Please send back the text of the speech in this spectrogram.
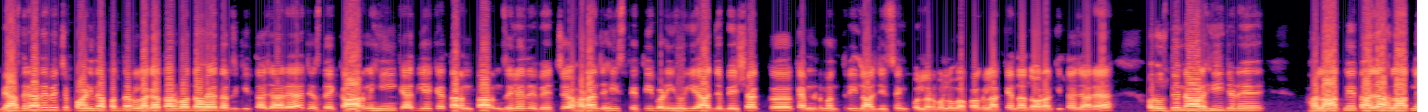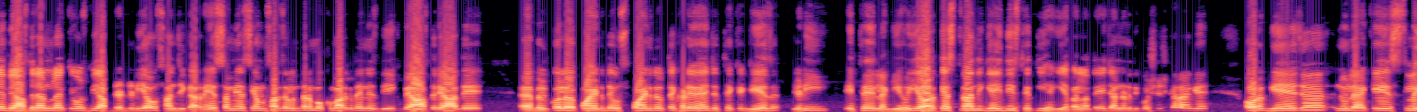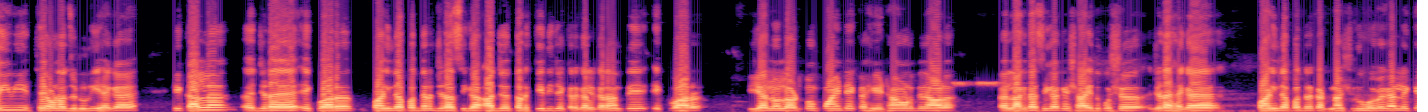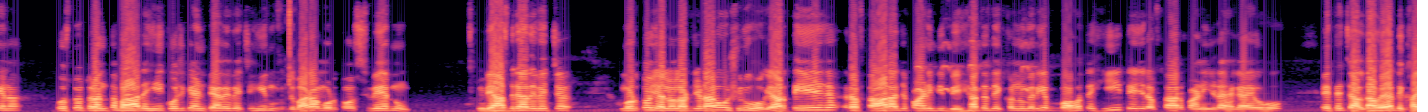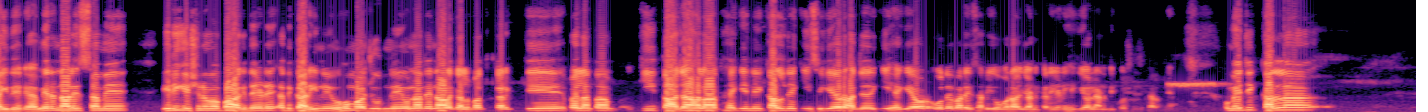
ਬਿਆਸ ਦਰਿਆ ਦੇ ਵਿੱਚ ਪਾਣੀ ਦਾ ਪੱਧਰ ਲਗਾਤਾਰ ਵਾਧਾ ਹੋਇਆ, ਦਰਜ ਕੀਤਾ ਜਾ ਰਿਹਾ ਹੈ, ਜਿਸ ਦੇ ਕਾਰਨ ਹੀ ਕਹਿ ਦਈਏ ਕਿ ਤਰਨਤਾਰਨ ਜ਼ਿਲ੍ਹੇ ਦੇ ਵਿੱਚ ਹੜ੍ਹਾਂ ਜਿਹੀ ਸਥਿਤੀ ਬਣੀ ਹੋਈ ਹੈ। ਅੱਜ ਬੇਸ਼ੱਕ ਕੈਬਨਿਟ ਮੰਤਰੀ ਲਾਲਜੀਤ ਸਿੰਘ ਭੁੱਲਰ ਵੱਲੋਂ ਵੱਖ-ਵੱਖ ਇਲਾਕਿਆਂ ਦਾ ਦੌਰਾ ਕੀਤਾ ਜਾ ਰਿਹਾ ਹੈ ਔਰ ਉਸ ਦੇ ਨਾਲ ਹੀ ਜਿਹੜੇ ਹਾਲਾਤ ਨੇ, ਤਾਜ਼ਾ ਹਾਲਾਤ ਨੇ ਬਿਆਸ ਦਰਿਆ ਨੂੰ ਲੈ ਕੇ, ਉਸ ਦੀ ਅਪਡੇਟ ਜਿਹੜੀ ਆ ਉਹ ਸਾਂਝੀ ਕਰ ਰਹੇ ਹਾਂ। ਇਸ ਸਮੇਂ ਅਸੀਂ ਅੰਮ੍ਰਿਤਸਰ ਜਲੰਧਰ ਮੁੱਖ ਮਾਰਗ ਦੇ ਨਜ਼ਦੀਕ ਬਿਆਸ ਦਰਿਆ ਦੇ ਬਿਲਕੁਲ ਪੁਆਇੰਟ ਦੇ, ਉਸ ਪੁਆਇੰਟ ਦੇ ਉੱਤੇ ਖੜੇ ਹੋਏ ਹਾਂ, ਜਿੱਥੇ ਕਿ ਗੇਜ ਜਿਹੜੀ ਇੱਥੇ ਲੱਗੀ ਹੋਈ ਹੈ ਔਰ ਕਿਸ ਤਰ੍ਹਾਂ ਦੀ ਗੇਜ ਦੀ ਸਥਿਤੀ ਹੈਗੀ ਹੈ। ਪਹਿਲਾਂ ਤਾਂ ਇਹ ਜਾਣਨ ਦੀ ਕੋਸ਼ਿਸ਼ ਕਰਾਂਗੇ ਔਰ ਗੇਜ ਨੂੰ ਲੈ ਕੇ ਇਸ ਲਈ ਵੀ ਇੱਥੇ ਆਉਣਾ ਜ਼ਰੂਰੀ ਹੈਗਾ ਹੈ ਕਿ ਕੱਲ ਜਿਹੜਾ ਹੈ ਇੱਕ ਵਾਰ ਪਾਣੀ ਦਾ ਪੱਧਰ ਜਿਹੜਾ ਸੀਗਾ ਅੱਜ ਤੜਕੇ ਦੀ ਜੇਕਰ ਗੱਲ ਕਰਾਂ ਤੇ ਇੱਕ ਵਾਰ ਯੈਲੋ ਅਲਰਟ ਤੋਂ ਪੁਆਇੰਟ ਇੱਕ ਹੇਠਾਂ ਆਉਣ ਦੇ ਨਾਲ ਲੱਗਦਾ ਸੀਗਾ ਕਿ ਸ਼ਾਇਦ ਕੁਝ ਜਿਹੜਾ ਹੈਗਾ ਹੈ, ਪਾਣੀ ਦਾ ਪੱਧਰ ਘਟਣਾ ਸ਼ੁਰੂ ਹੋਵੇਗਾ ਲੇਕਿਨ ਉਸ ਤੋਂ ਤੁਰੰਤ ਬਾਅਦ ਹੀ ਕੁਝ ਘੰਟਿਆਂ ਦੇ ਵਿੱਚ ਹੀ ਦੁਬਾਰਾ ਮੁੜ ਤੋਂ ਸਵੇਰ ਨੂੰ ਬਿਆਸ ਦਰਿਆ ਦੇ ਵਿੱਚ ਮੁੜ ਤੋਂ ਯੈਲੋ ਅਲਰਟ ਜਿਹੜਾ ਉਹ ਸ਼ੁਰੂ ਹੋ ਗਿਆ ਔਰ ਤੇਜ਼ ਰਫ਼ਤਾਰ ਅੱਜ ਪਾਣੀ ਦੀ ਬੇਹੱਦ ਦੇਖਣ ਨੂੰ ਮੇਰੀ ਬਹੁਤ ਹੀ ਤੇਜ਼ ਰਫ਼ਤਾਰ ਪਾਣੀ ਜਿਹੜਾ ਹੈਗਾ ਹੈ ਉਹ ਇੱਥੇ ਚੱਲਦਾ ਹੋਇਆ ਦਿਖਾਈ ਦੇ ਰਿਹਾ। ਮੇਰੇ ਨਾਲ ਇਸ ਸਮੇਂ ਇਰੀਗੇਸ਼ਨ ਵਿਭਾਗ ਦੇ ਜਿਹੜੇ ਅਧਿਕਾਰੀ ਨੇ ਉਹ ਮੌਜੂਦ ਨੇ, ਉਹਨਾਂ ਦੇ ਨਾਲ ਗੱਲਬਾਤ ਕਰਕੇ ਪਹਿਲਾਂ ਤਾਂ ਕੀ ਤਾਜ਼ਾ ਹਾਲਾਤ ਹੈਗੇ ਨੇ ਕੱਲ ਦੇ ਕੀ ਸੀਗੇ ਔਰ ਅੱਜ ਦੇ ਕੀ ਹੈਗੇ ਔਰ ਉਹਦੇ ਬਾਰੇ ਸਾਰੀ ਓਵਰਆਲ ਜਾਣਕਾਰੀ ਜਿਹੜੀ ਹੈਗੀ ਆ ਉਹ ਲੈਣ ਦੀ ਕੋਸ਼ਿਸ਼ ਕਰਦੇ ਹਾਂ। ਉਮੇਦ ਜੀ ਕੱਲ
